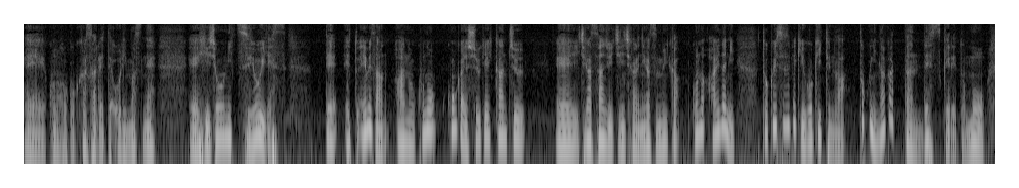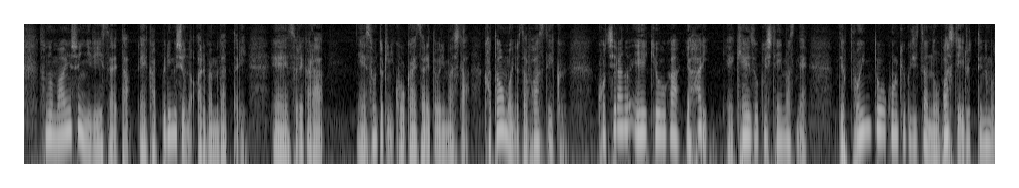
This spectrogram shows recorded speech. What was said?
えー、この報告がされておりますね。え非常に強いです。で、えっと、エメさん、あの、この今回の集計期間中、えー、1月31日から2月6日、この間に特筆すべき動きっていうのは特になかったんですけれども、その前の週にリリースされた、えー、カップリング集のアルバムだったり、えー、それから、えその時に公開されておりました片思いのザ・ファーステイク、こちらの影響がやはり、え継続していますね。で、ポイントをこの曲実は伸ばしているっていうのも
